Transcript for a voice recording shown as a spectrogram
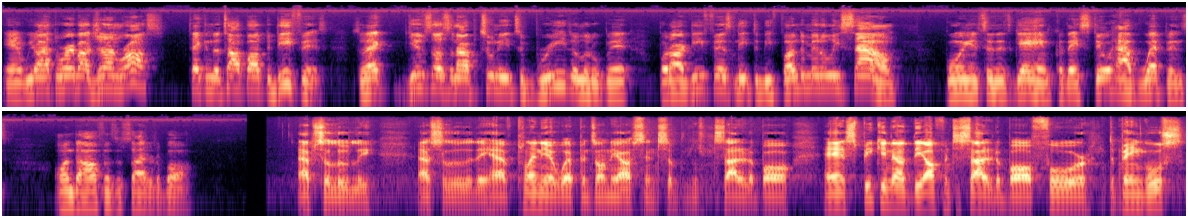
and we don't have to worry about John Ross taking the top off the defense. So that gives us an opportunity to breathe a little bit, but our defense need to be fundamentally sound going into this game because they still have weapons on the offensive side of the ball. Absolutely. Absolutely. They have plenty of weapons on the offensive side of the ball. And speaking of the offensive side of the ball for the Bengals,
